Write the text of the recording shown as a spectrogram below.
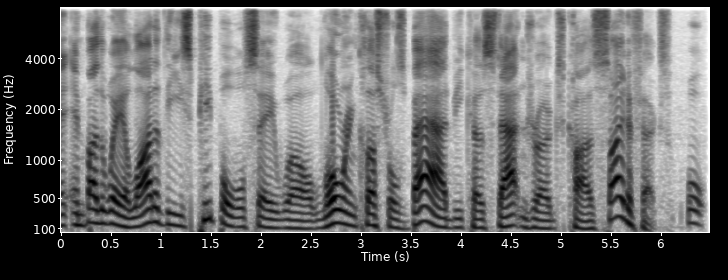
And, and by the way, a lot of these people will say, well, lowering cholesterol is bad because statin drugs cause side effects. Well,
